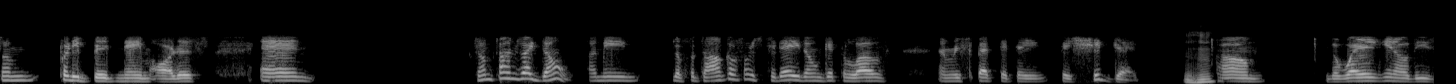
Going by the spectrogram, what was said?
some pretty big name artists, and sometimes I don't. I mean, the photographers today don't get the love and respect that they they should get. Mm-hmm. Um, the way you know these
